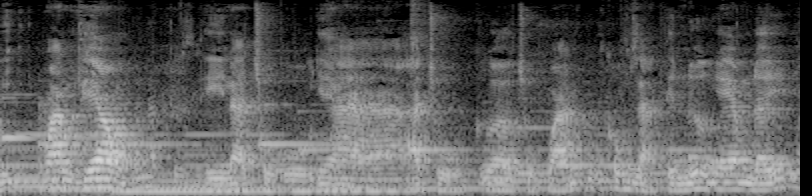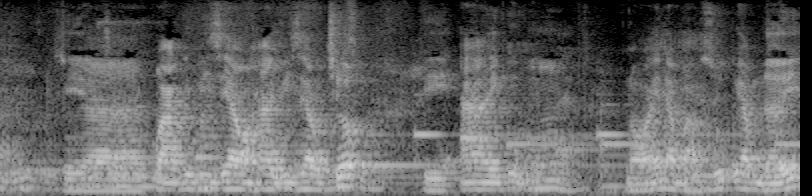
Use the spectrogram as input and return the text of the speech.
bị quan theo thì là chủ nhà à, chủ ờ, chủ quán cũng không trả tiền lương cho em đấy. Thì à, qua cái video hai video trước thì ai cũng nói là bảo giúp em đấy.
